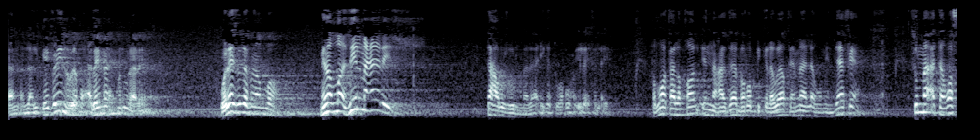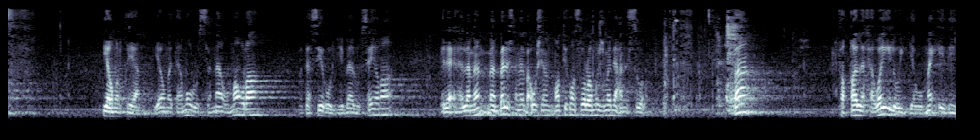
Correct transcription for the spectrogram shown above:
لأن الكافرين علينا من علينا. وليس دافع من الله. من الله ذي المعارج. تعرج الملائكة والروح إليه في الأيام فالله تعالى قال إن عذاب ربك لواقع ما له من دافع. ثم أتى وصف يوم القيامة. يوم تمور السماء مورا وتسير الجبال سيرا. هلا ما نبلش أول شيء نعطيكم صورة مجملة عن السورة. ف فقال فويل يومئذ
